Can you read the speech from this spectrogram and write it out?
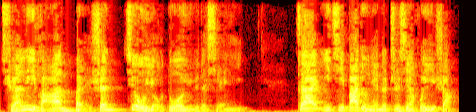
权利法案本身就有多余的嫌疑。在一七八九年的制宪会议上。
